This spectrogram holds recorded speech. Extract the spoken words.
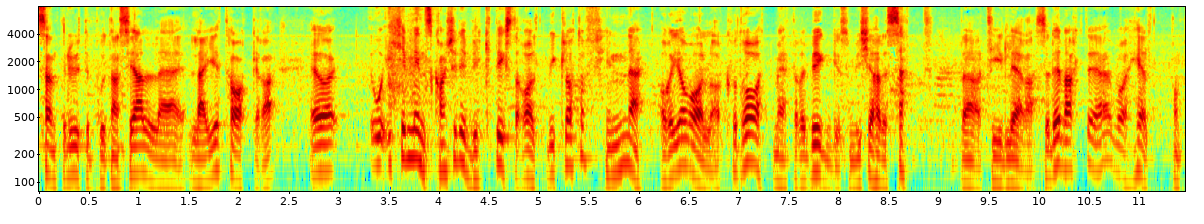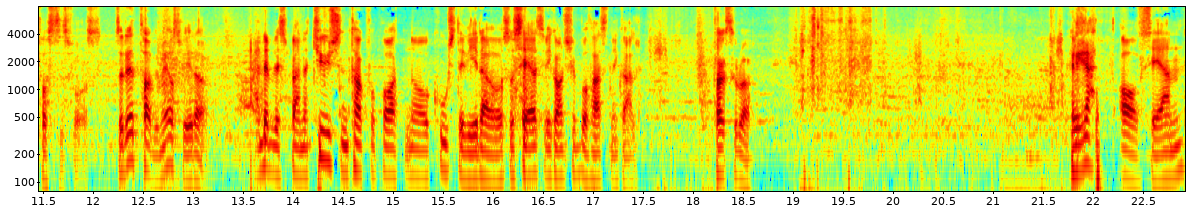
sendte det ut til potensielle leietakere. Og, og ikke minst, kanskje det viktigste av alt, vi klarte å finne arealer, kvadratmeter i bygget som vi ikke hadde sett der tidligere. Så det verktøyet var helt fantastisk for oss. Så det tar vi med oss videre. Ja, Det blir spennende. Tusen takk for praten, og kos deg videre. Og så ses vi kanskje på festen i kveld. Takk skal du ha. rett av scenen,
